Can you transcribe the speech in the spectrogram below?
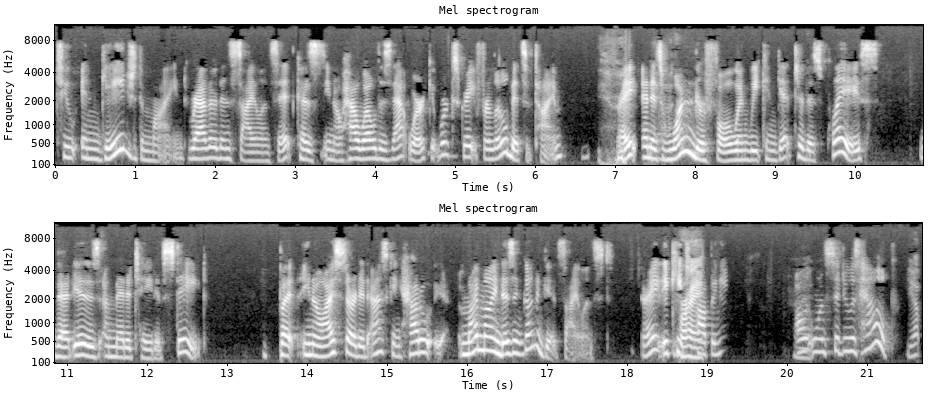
to engage the mind rather than silence it because you know how well does that work? It works great for little bits of time right? And yeah. it's wonderful when we can get to this place that is a meditative state. But you know i started asking how do my mind isn't going to get silenced right? It keeps right. popping up. All right. it wants to do is help. Yep.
